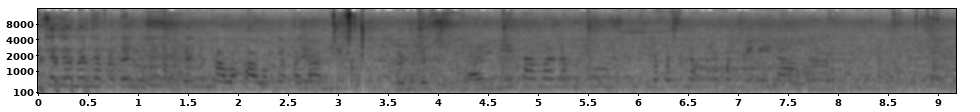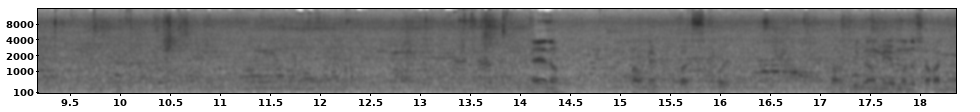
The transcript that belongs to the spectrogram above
Isa naman nakaganon siya, nakaganon, hawak-hawak niya pala. Ganun kasi si Carl. Hindi, tama lang yun. Labas lang niya pag may kailangan. Ayan o. Okay, passport. Bakit biglang may umano sa kanya?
